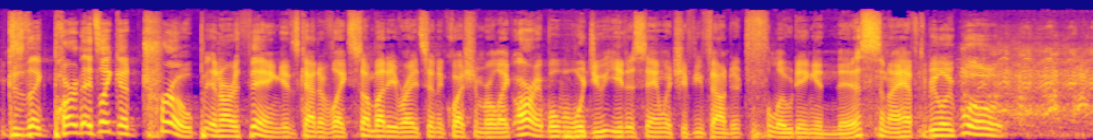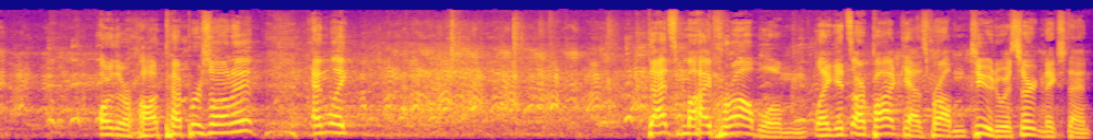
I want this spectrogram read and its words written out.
because like part it's like a trope in our thing. It's kind of like somebody writes in a question. We're like, all right, well, would you eat a sandwich if you found it floating in this? And I have to be like, whoa, are there hot peppers on it? And like. That's my problem. Like it's our podcast problem too, to a certain extent.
